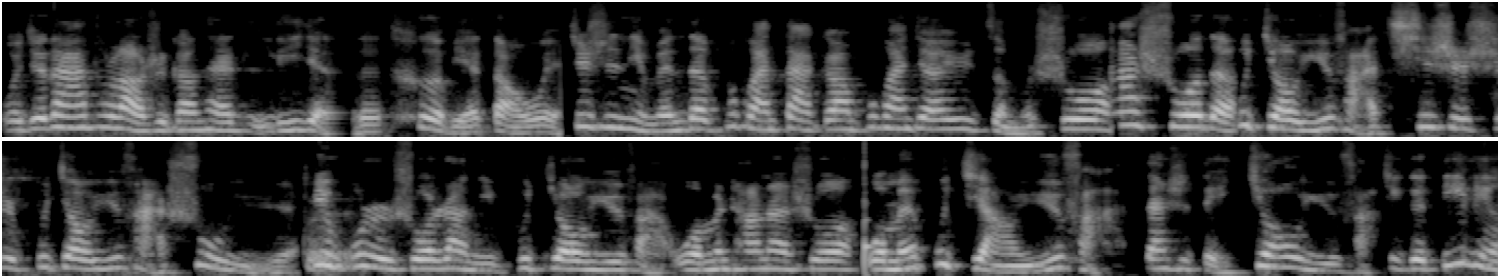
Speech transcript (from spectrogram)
我觉得阿图老师刚才理解的特别到位，就是你们的不管大纲，不管教育怎么说，他说的不教语法，其实是不教语法术语，并不是说让你不教语法。我们常常说我们不讲语法，但是得教语法。这个低龄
